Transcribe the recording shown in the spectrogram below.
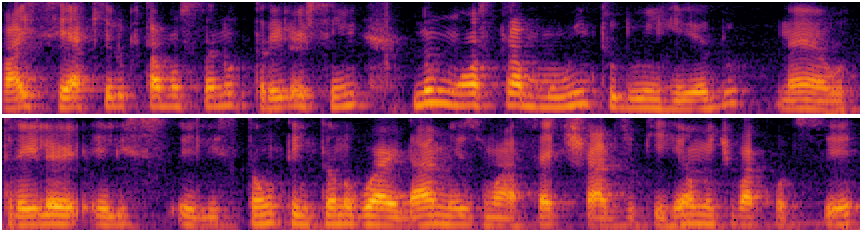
vai ser aquilo que está mostrando o trailer, sim. Não mostra muito do enredo, né? O trailer, eles estão tentando guardar mesmo as sete chaves, o que realmente vai acontecer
